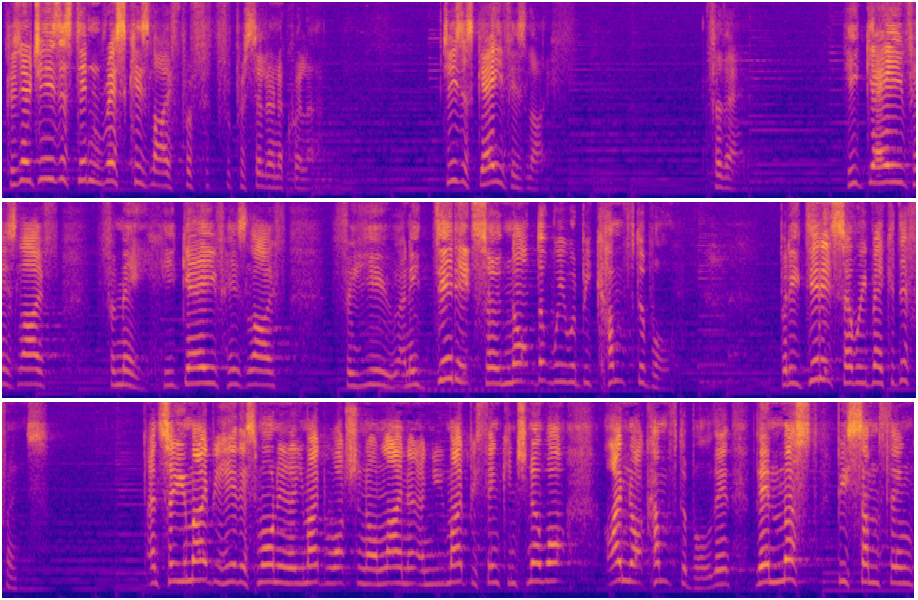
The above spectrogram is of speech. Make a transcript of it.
Because, you know, Jesus didn't risk his life for, for Priscilla and Aquila. Jesus gave his life for them. He gave his life for me. He gave his life for you. And he did it so not that we would be comfortable, but he did it so we'd make a difference. And so you might be here this morning, or you might be watching online, and you might be thinking, do you know what? I'm not comfortable. There, there must be something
